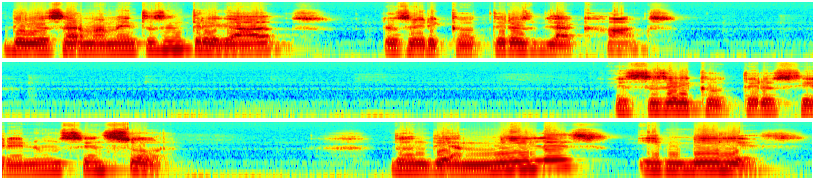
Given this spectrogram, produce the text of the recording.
De los armamentos entregados, los helicópteros Black Hawks Estos helicópteros tienen un sensor donde a miles y miles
